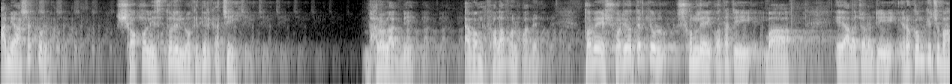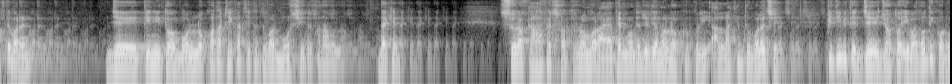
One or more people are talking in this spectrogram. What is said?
আমি আশা করব সকল স্তরের লোকেদের কাছেই ভালো লাগবে এবং ফলাফল পাবেন। তবে শরীয়তের কেউ শুনলে এই কথাটি বা এই আলোচনাটি এরকম কিছু ভাবতে পারেন যে তিনি তো বলল, কথা ঠিক আছে, কিন্তু আবার মুর্শিদের কথা বলল। দেখেন, সুরা কাহাফের সতেরো নম্বর আয়াতের মধ্যে যদি আমরা লক্ষ্য করি, আল্লাহ কিন্তু বলেছে, পৃথিবীতে যে যত ইবাদতি করো,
